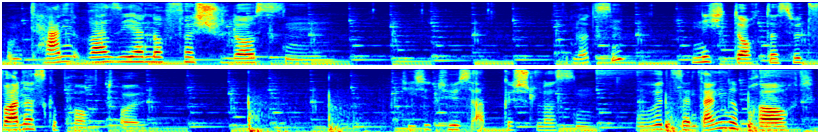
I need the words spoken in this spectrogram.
Momentan war sie ja noch verschlossen. Benutzen? Nicht doch, das wird woanders gebraucht. Toll. Diese Tür ist abgeschlossen. Wo wird es denn dann gebraucht?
